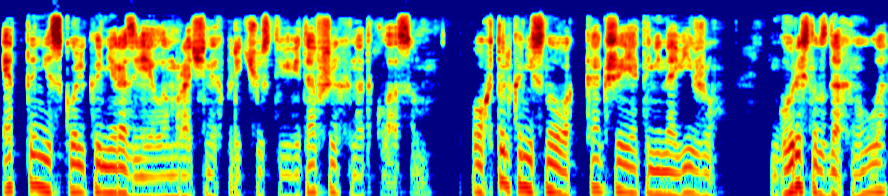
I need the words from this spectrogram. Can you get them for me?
это нисколько не развеяло мрачных предчувствий, витавших над классом. «Ох, только не снова, как же я это ненавижу!» Горестно вздохнула,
